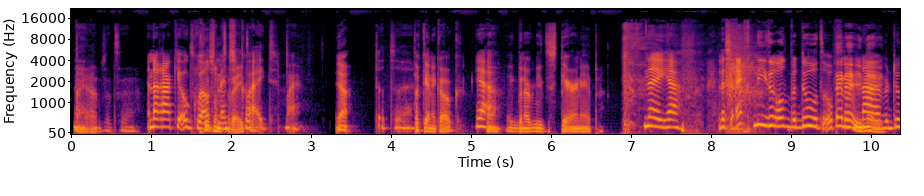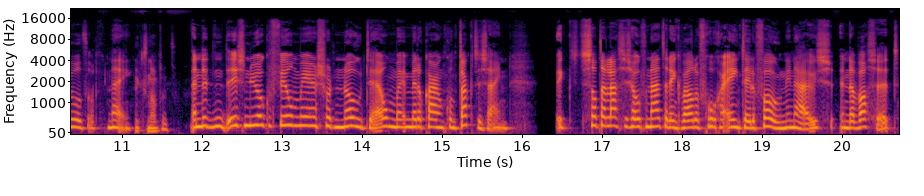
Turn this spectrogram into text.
Nou ja, dat, eh, En dan raak je ook wel eens mensen kwijt. Maar Ja. Dat, eh, dat ken ik ook. ja. Ja. ik ben ook niet de ster. Nee, ja. Dat is echt niet rot bedoeld of Nee, naar bedoeld. Of, nee. Ik snap het. En er is nu ook veel meer een soort nood hè, om met elkaar in contact te zijn. Ik zat daar laatst eens over na te denken. We hadden vroeger één telefoon in huis en dat was het.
